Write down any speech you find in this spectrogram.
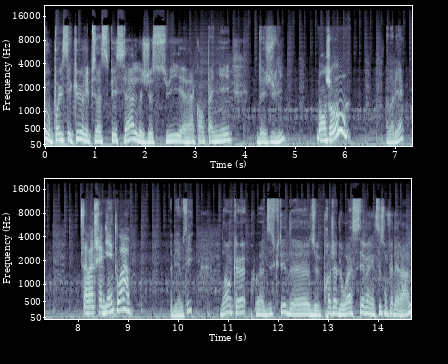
au Polysécure épisode spécial. Je suis euh, accompagné de Julie. Bonjour. Ça va bien? Ça va très bien, toi? Très bien aussi. Donc, euh, on va discuter de- du projet de loi C26 au fédéral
